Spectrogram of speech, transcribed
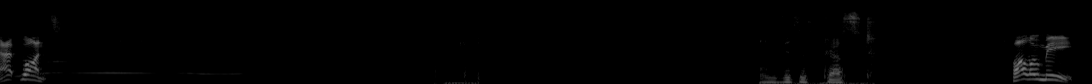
At once! Okay. And this is just Follow me!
